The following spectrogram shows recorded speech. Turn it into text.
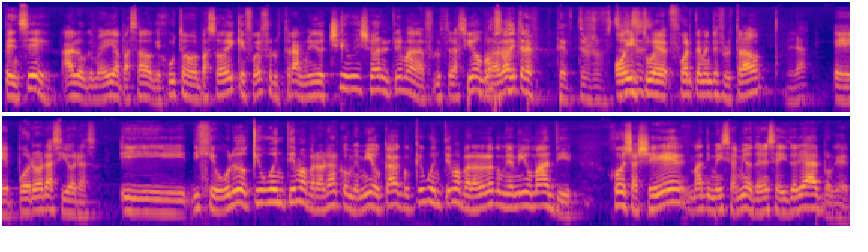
pensé algo que me había pasado, que justo me pasó hoy, que fue frustrarme. Digo, che, voy a llevar el tema de la frustración. Vos para hoy hablar". te, te- te- Hoy estuve fuertemente frustrado. Mirá. eh, por horas y horas. Y dije, boludo, qué buen tema para hablar con mi amigo Caco, qué buen tema para hablar con mi amigo Mati. Joder, ya llegué, Mati me dice, amigo, ¿tenés editorial? Porque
